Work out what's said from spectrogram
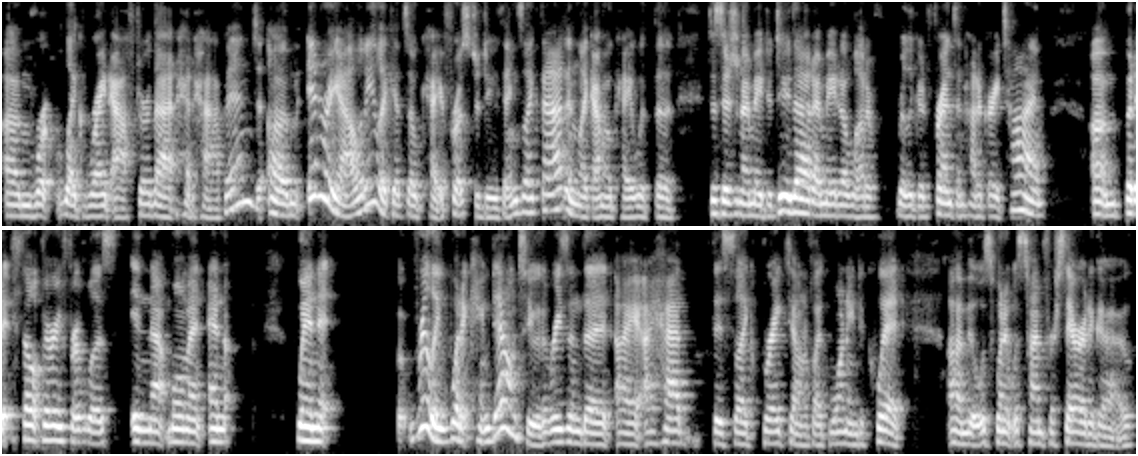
um, r- like right after that had happened. Um, in reality, like it's okay for us to do things like that. And like I'm okay with the decision I made to do that. I made a lot of really good friends and had a great time. Um, but it felt very frivolous in that moment. And when really what it came down to, the reason that I, I had this like breakdown of like wanting to quit, um, it was when it was time for Sarah to go.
